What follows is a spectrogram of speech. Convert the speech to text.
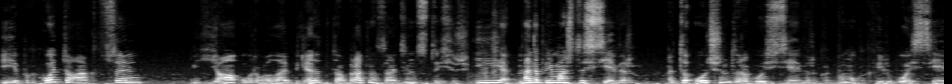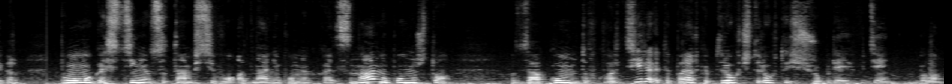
И по какой-то акции я урвала билеты туда-обратно за 11 тысяч. И надо понимать, что север. Это очень дорогой север, как бы, ну, как и любой север. По-моему, гостиница там всего одна, не помню, какая цена, но помню, что за комнату в квартире это порядка 3-4 тысяч рублей в день было.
